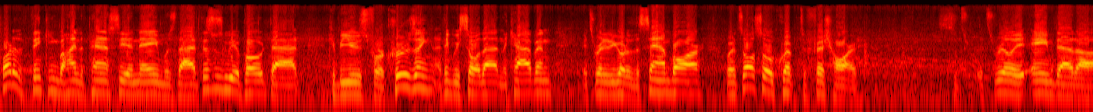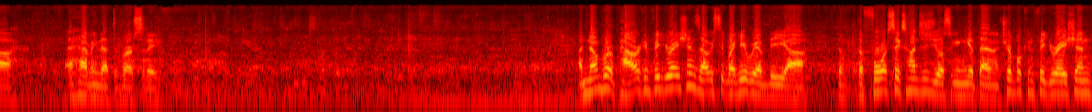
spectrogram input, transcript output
Part of the thinking behind the Panacea name was that this was going to be a boat that could be used for cruising. I think we saw that in the cabin. It's ready to go to the sandbar, but it's also equipped to fish hard. So it's, it's really aimed at, uh, at having that diversity. A number of power configurations. Obviously, right here we have the, uh, the, the four 600s. You also can get that in a triple configuration,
